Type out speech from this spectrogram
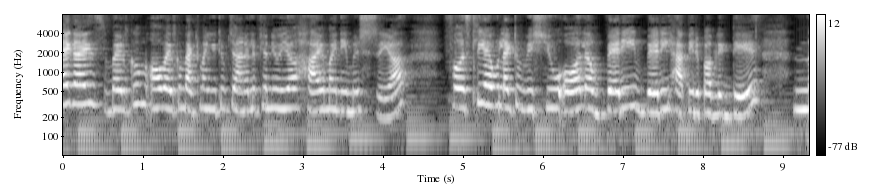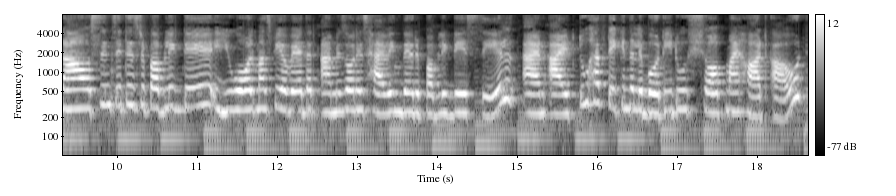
Hi guys, welcome or welcome back to my YouTube channel. If you're new here, hi, my name is Shreya. Firstly, I would like to wish you all a very, very happy Republic Day. Now, since it is Republic Day, you all must be aware that Amazon is having their Republic Day sale and I too have taken the liberty to shop my heart out.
